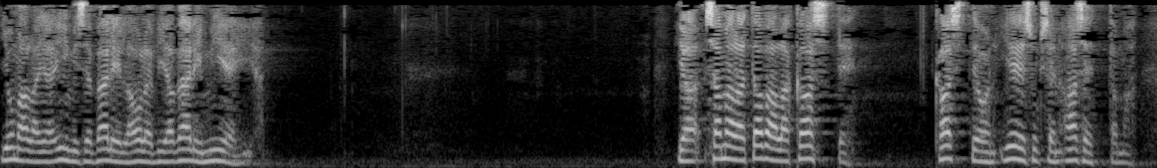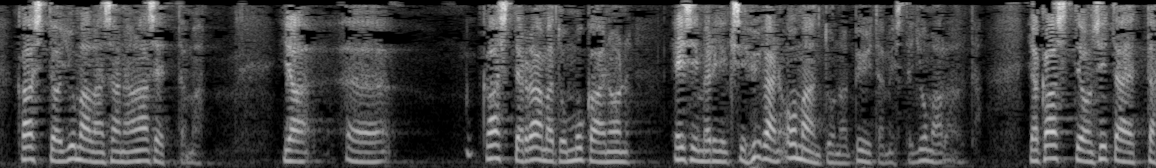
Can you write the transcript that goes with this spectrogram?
Jumala ja ihmisen välillä olevia välimiehiä. Ja samalla tavalla kaste. Kaste on Jeesuksen asettama. Kaste on Jumalan sanan asettama. Ja kaste raamatun mukaan on esimerkiksi hyvän oman tunnon pyytämistä Jumalalta. Ja kaste on sitä, että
